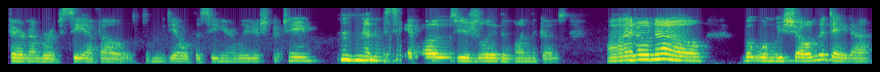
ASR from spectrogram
fair number of cfos and we deal with the senior leadership team mm-hmm. and the cfo is usually the one that goes i don't know but when we show them the data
